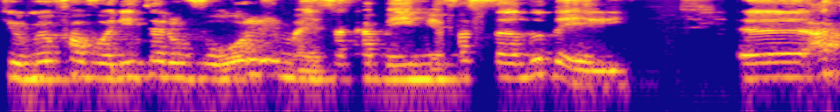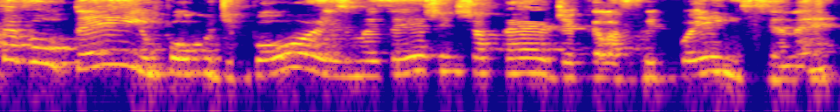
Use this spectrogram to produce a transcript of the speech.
Que o meu favorito era o vôlei, mas acabei me afastando dele. Uh, até voltei um pouco depois, mas aí a gente já perde aquela frequência, né?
